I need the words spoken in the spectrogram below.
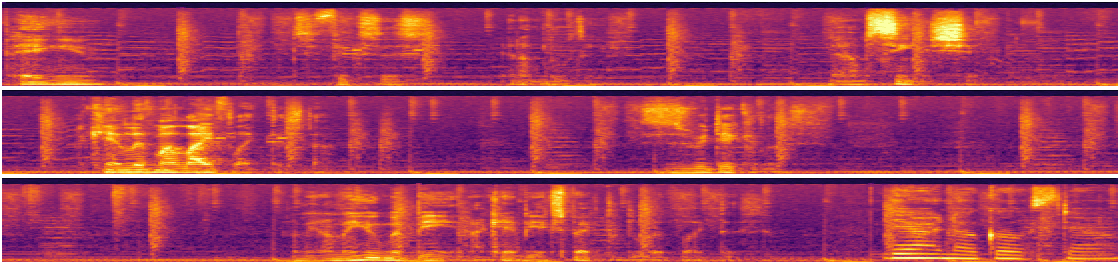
Paying you to fix this, and I'm losing it. Now I'm seeing shit. I can't live my life like this, Doc. This is ridiculous. I mean, I'm a human being. I can't be expected to live like this. There are no ghosts, Daryl.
